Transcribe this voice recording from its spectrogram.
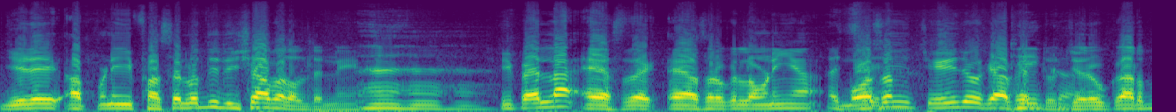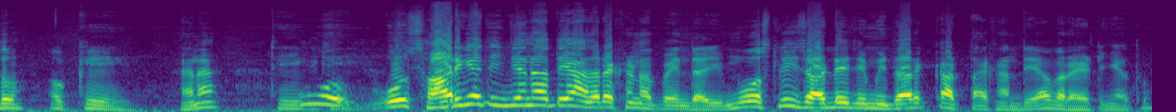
ਜਿਹੜੇ ਆਪਣੀ ਫਸਲ ਉਹਦੀ ਦਿਸ਼ਾ ਬਦਲ ਦਿੰਨੇ ਆ ਹਾਂ ਹਾਂ ਹਾਂ। ਵੀ ਪਹਿਲਾਂ ਐਸ ਐਸ ਰੁਕ ਲਾਉਣੀ ਆ ਮੌਸਮ ਚੇਂਜ ਹੋ ਗਿਆ ਫਿਰ ਠੀਕ ਆ। ਦੂਜੇ ਰੁਕ ਕਰ ਦੋ। ਓਕੇ। ਹੈਨਾ? ਠੀਕ, ਉਹ ਸਾਰੀਆਂ ਚੀਜ਼ਾਂ ਦਾ ਧਿਆਨ ਰੱਖਣਾ ਪੈਂਦਾ ਜੀ। ਮੋਸਟਲੀ ਸਾਡੇ ਜ਼ਿਮੀਦਾਰ ਘਾਟਾ ਖਾਂਦੇ ਆ ਵੈਰਾਈਟੀਆਂ ਤੋਂ।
